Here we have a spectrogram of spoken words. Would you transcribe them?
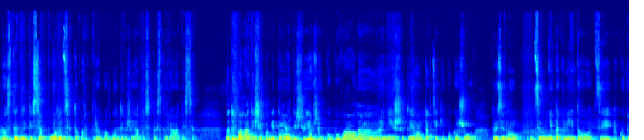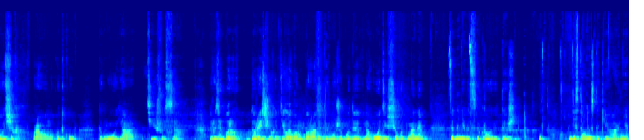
роздивитися полиці, то треба буде вже якось прискорятися. Ви тут багато що пам'ятаєте, що я вже купувала раніше, то я вам так тільки покажу. Друзі, ну це мені так літо, цей куточок в правому кутку, тому я тішуся. Друзі, до речі, хотіла вам порадити, може буде в нагоді, що от мене це мені від свекрові теж дістались такі гарні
